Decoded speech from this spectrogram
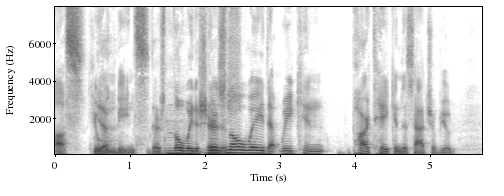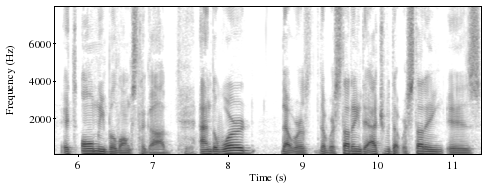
us human Yeah. beings. There's no way to share. There's this. no way that we can partake in this attribute. It only belongs to God. And the word that we're that we're studying, the attribute that we're studying is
